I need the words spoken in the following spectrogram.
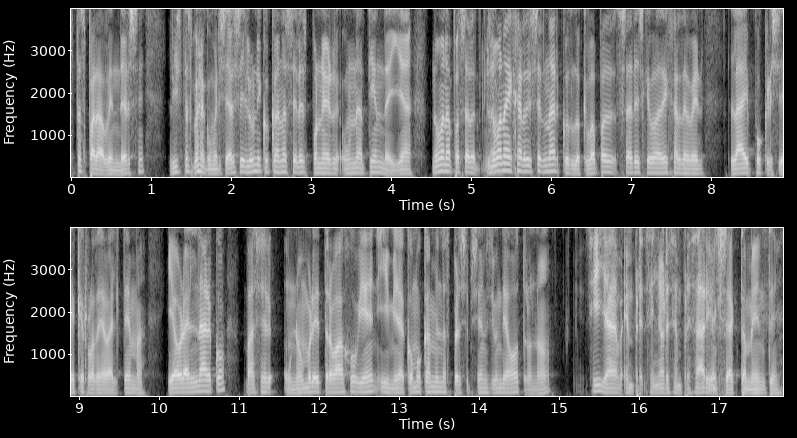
listas para venderse, listas para comerciarse, y lo único que van a hacer es poner una tienda y ya. No van a pasar, no van a dejar de ser narcos, lo que va a pasar es que va a dejar de haber la hipocresía que rodeaba el tema. Y ahora el narco va a ser un hombre de trabajo bien y mira cómo cambian las percepciones de un día a otro, ¿no? sí, ya señores empresarios. Exactamente.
